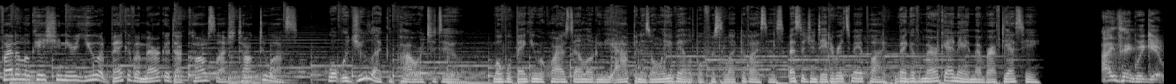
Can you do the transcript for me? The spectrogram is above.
Find a location near you at bankofamerica.com slash talk to us. What would you like the power to do? Mobile banking requires downloading the app and is only available for select devices. Message and data rates may apply. Bank of America and a member FDIC. I think we get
